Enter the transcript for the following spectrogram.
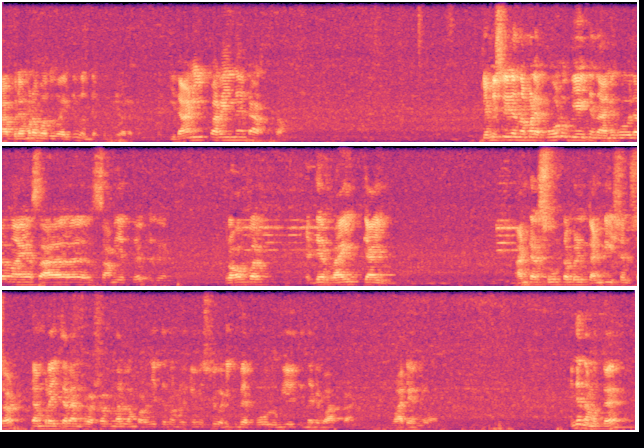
ആ ഭ്രമണപതുമായിട്ട് ബന്ധപ്പെട്ട് കിടക്കുന്നുണ്ട്. ഇതാണ് ഈ പറയുന്നതിന്റെ അർത്ഥം. കെമിസ്ട്രിയിൽ നമ്മൾ എപ്പോഴും ഉപയോഗിക്കുന്ന അനുകൂലമായ സമയത്ത് proper at the right time under suitable conditions or temperature and pressure എന്നെല്ലാം പറഞ്ഞിട്ട് നമ്മൾ കെമിസ്ട്രി പഠിക്കുമ്പോൾ എപ്പോഴും ഉപയോഗിക്കുന്ന ഒരു വാക്കാണ്. വാചകങ്ങളാണ്. ഇനി നമുക്ക്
